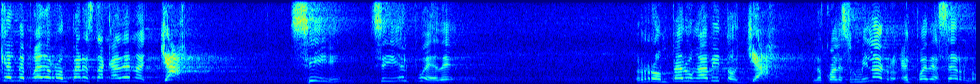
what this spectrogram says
que Él me puede romper esta cadena ya. Sí, sí, Él puede romper un hábito ya, lo cual es un milagro. Él puede hacerlo.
